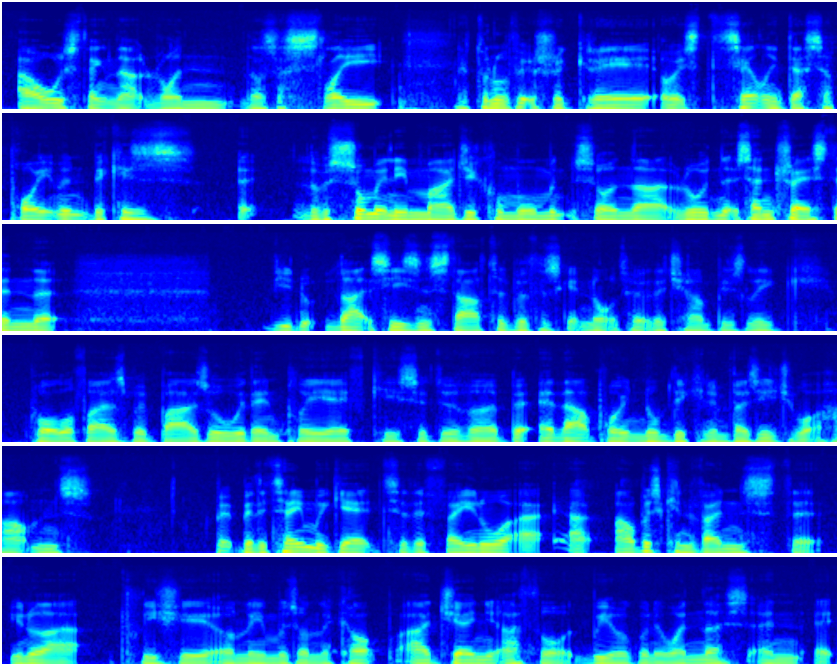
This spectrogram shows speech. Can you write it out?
I always think that run there's a slight I don't know if it's regret or it's certainly disappointment because it, there was so many magical moments on that road and it's interesting that you know that season started with us getting knocked out of the Champions League qualifiers with Basel we then play FK Suduva but at that point nobody can envisage what happens but by the time we get to the final I, I, I was convinced that you know that cliche our name was on the cup I genuinely I thought we were going to win this and it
